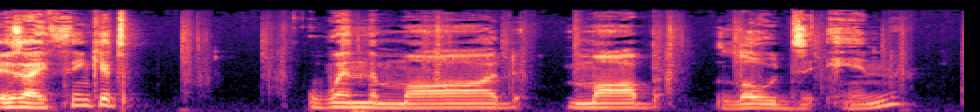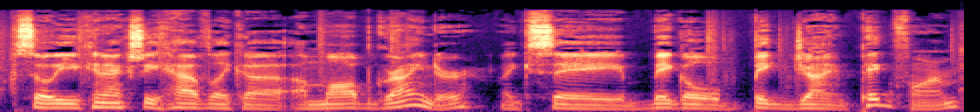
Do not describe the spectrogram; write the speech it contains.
is I think it's when the mod mob loads in. So you can actually have like a, a mob grinder, like say big old big giant pig farm,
